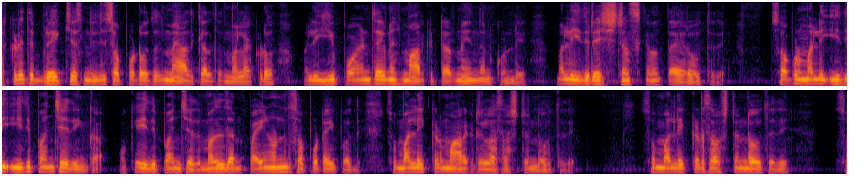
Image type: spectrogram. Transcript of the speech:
ఎక్కడైతే బ్రేక్ చేసింది ఇది సపోర్ట్ అవుతుంది మ్యాథ్కి వెళ్తుంది మళ్ళీ అక్కడ మళ్ళీ ఈ పాయింట్ దగ్గర నుంచి మార్కెట్ టర్న్ అయింది అనుకోండి మళ్ళీ ఇది రెసిస్టెన్స్ కింద తయారవుతుంది. సో అప్పుడు మళ్ళీ ఇది ఇది పంచేది ఇంకా ఓకే ఇది పంచేది మళ్ళీ దాని పైన ఉన్నది సపోర్ట్ అయిపోద్ది. సో మళ్ళీ ఇక్కడ మార్కెట్ ఇలా సస్టెండ్ అవుతుంది. సో మళ్ళీ ఇక్కడ సస్టెండ్ అవుతుంది. సో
